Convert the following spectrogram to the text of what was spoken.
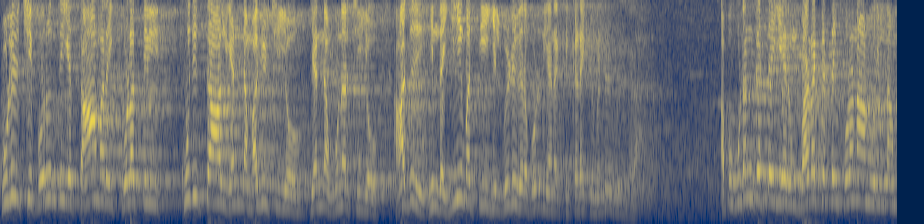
குளிர்ச்சி பொருந்திய தாமரை குளத்தில் குதித்தால் என்ன மகிழ்ச்சியோ என்ன உணர்ச்சியோ அது இந்த ஈமத்தீயில் விழுகிற பொழுது எனக்கு கிடைக்கும் என்று விழுகிறார். அப்போ உடன்கட்டை ஏறும் வழக்கத்தை புறநானூரில் நாம்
